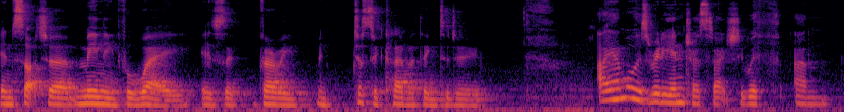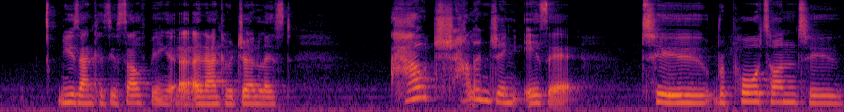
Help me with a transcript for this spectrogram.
in such a meaningful way is a very, just a clever thing to do. I am always really interested, actually, with um, news anchors yourself being a, yeah. an anchor, a journalist. How challenging is it to report on, to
